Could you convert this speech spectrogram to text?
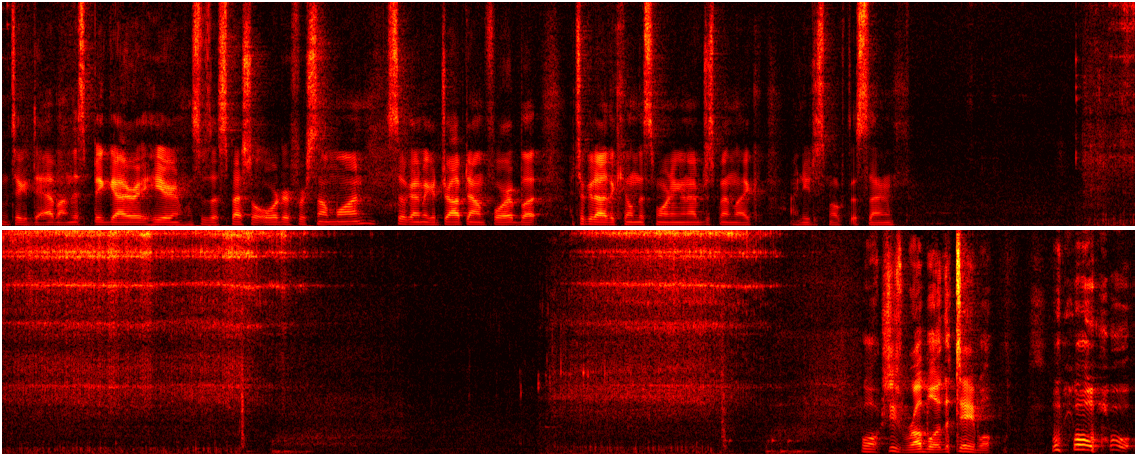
I'm gonna take a dab on this big guy right here. This was a special order for someone. Still gotta make a drop down for it, but I took it out of the kiln this morning and I've just been like, I need to smoke this thing. Whoa, she's rubble at the table. Whoa.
